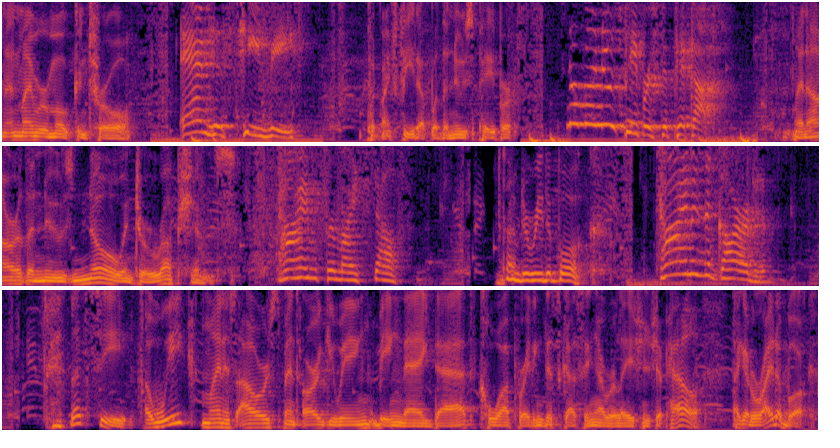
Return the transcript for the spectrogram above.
and my remote control. and his TV. Put my feet up with a newspaper. No more newspapers to pick up. An hour of the news, no interruptions. Time for myself. Time to read a book. Time in the garden. Let's see. A week minus hours spent arguing, being nagged at, cooperating, discussing our relationship. Hell, I could write a book.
